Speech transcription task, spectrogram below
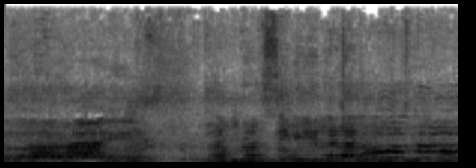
to arise. Let us sing the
